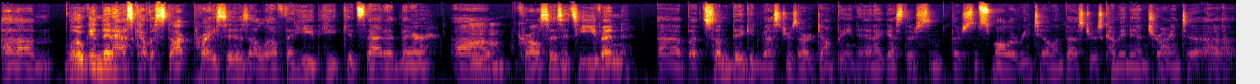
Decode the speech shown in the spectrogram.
Um, Logan then asks how the stock price is. I love that he he gets that in there. Um, Carl says it's even, uh, but some big investors are dumping, and I guess there's some there's some smaller retail investors coming in trying to uh,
